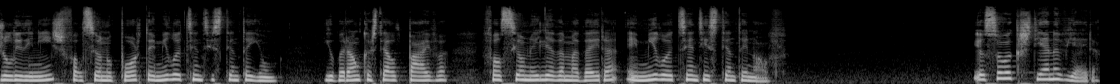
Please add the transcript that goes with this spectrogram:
Júlio Diniz faleceu no Porto em 1871 e o Barão Castelo de Paiva faleceu na Ilha da Madeira em 1879. Eu sou a Cristiana Vieira,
